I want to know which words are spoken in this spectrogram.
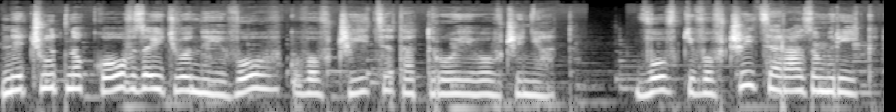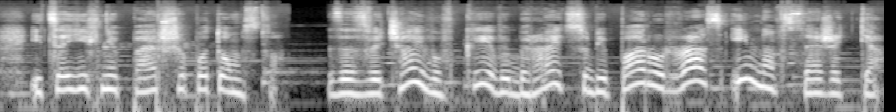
Нечутно ковзають вони вовк, вовчиця та троє вовченят. Вовк і вовчиця разом рік, і це їхнє перше потомство. Зазвичай вовки вибирають собі пару раз і на все життя.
